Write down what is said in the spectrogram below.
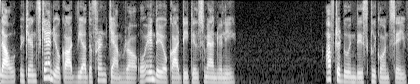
Now you can scan your card via the front camera or enter your card details manually. After doing this, click on Save.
